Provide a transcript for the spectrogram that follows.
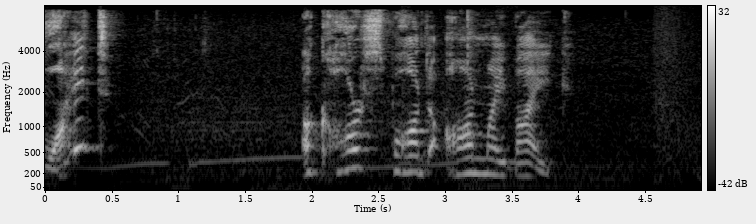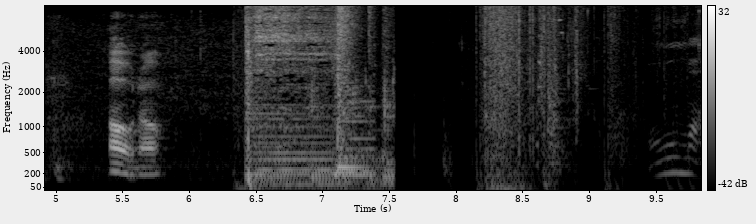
What? A car spawned on my bike. Oh no. Oh my.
